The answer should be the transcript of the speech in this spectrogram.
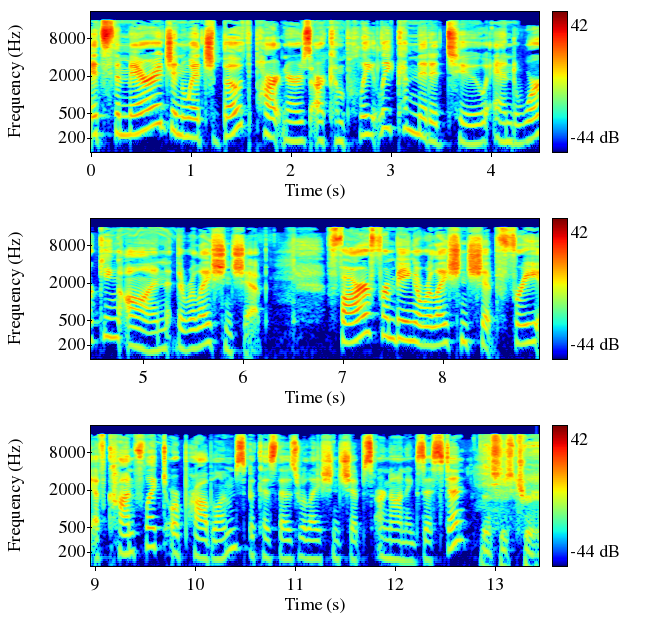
it's the marriage in which both partners are completely committed to and working on the relationship. Far from being a relationship free of conflict or problems, because those relationships are non existent, This is true.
